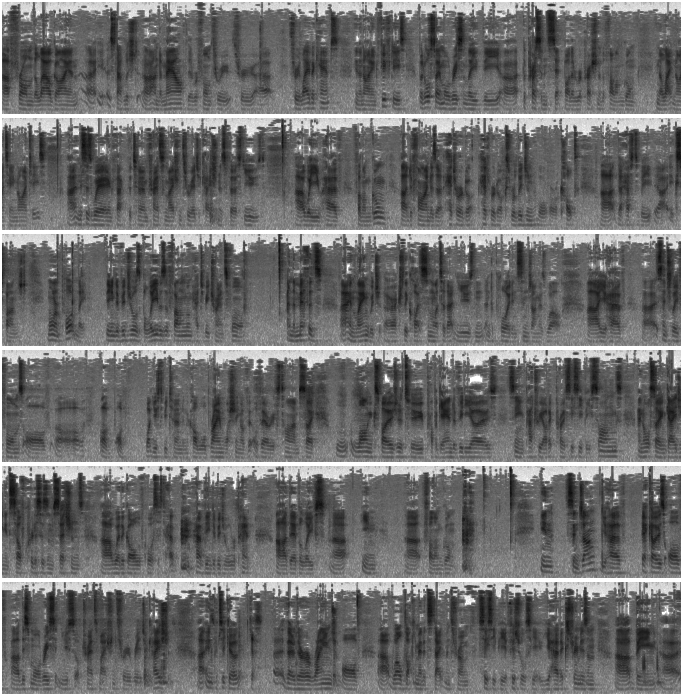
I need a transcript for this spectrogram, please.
Uh, from the Laogai uh, established uh, under Mao, the reform through through uh, through labour camps in the 1950s, but also more recently the uh, the precedent set by the repression of the Falun Gong in the late 1990s. and this is where, in fact, the term transformation through education is first used, where you have Falun Gong uh, defined as a heterodox, heterodox religion or, or a cult uh, that has to be uh, expunged. More importantly, the individuals, believers of Falun Gong, had to be transformed. And the methods uh, and language are actually quite similar to that used and, and deployed in Xinjiang as well. Uh, you have uh, essentially forms of, of, of what used to be termed in the Cold War brainwashing of, of various times. So, l- long exposure to propaganda videos, singing patriotic pro CCP songs, and also engaging in self criticism sessions uh, where the goal, of course, is to have, have the individual repent uh, their beliefs uh, in uh, Falun Gong. in Xinjiang, you have echoes of uh, this more recent use of transformation through re education. Uh, in particular, yes, uh, there, there, are a range of uh, well documented statements from CCP officials here. You have extremism uh, being, uh,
